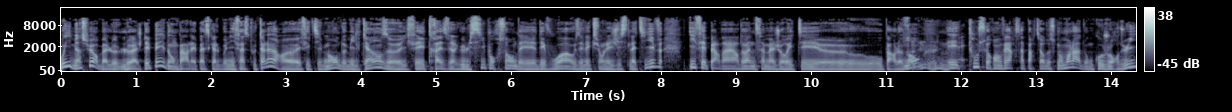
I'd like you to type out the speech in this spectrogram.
Oui, bien sûr. Bah, le, HDP dont parlait Pascal Boniface tout à l'heure, euh, effectivement, 2015, euh, il fait 13,6% des, voix aux élections législatives. Il fait perdre à Erdogan sa majorité euh, au Parlement. Et tout se renverse à partir de ce moment-là. Donc aujourd'hui,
